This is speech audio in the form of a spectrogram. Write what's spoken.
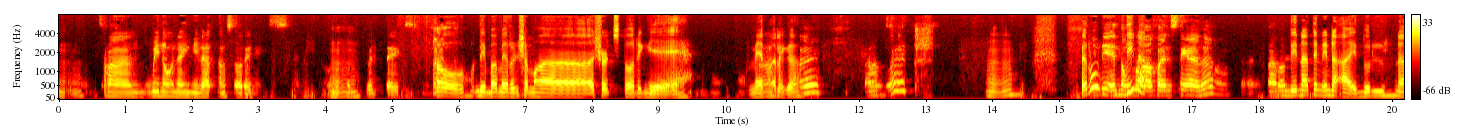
Mm. saka we know na hindi lahat ng story niya is Mm. good things Oo, 'di ba meron siya mga short story yeah. May Ah, talaga. what? parang what Mm. Pero hindi itong di mga na fans niya ano parang hindi natin ina-idol na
